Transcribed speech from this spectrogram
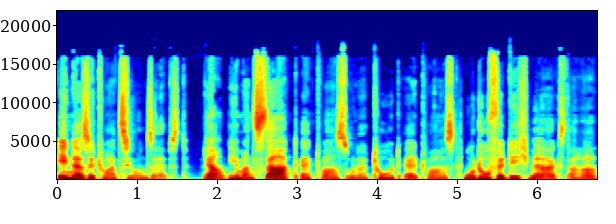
in der Situation selbst. Ja, jemand sagt etwas oder tut etwas, wo du für dich merkst, aha,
